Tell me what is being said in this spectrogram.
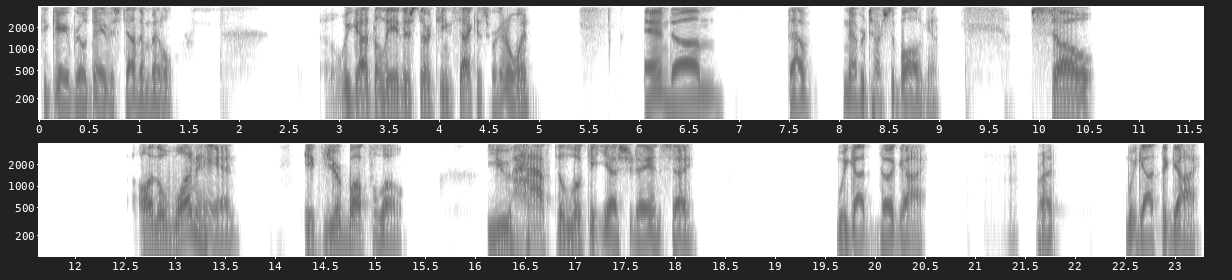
to Gabriel Davis down the middle. We got the lead. There's 13 seconds. We're going to win. And um, that never touched the ball again. So, on the one hand, if you're Buffalo, you have to look at yesterday and say, we got the guy, mm-hmm. right? We got the guy.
